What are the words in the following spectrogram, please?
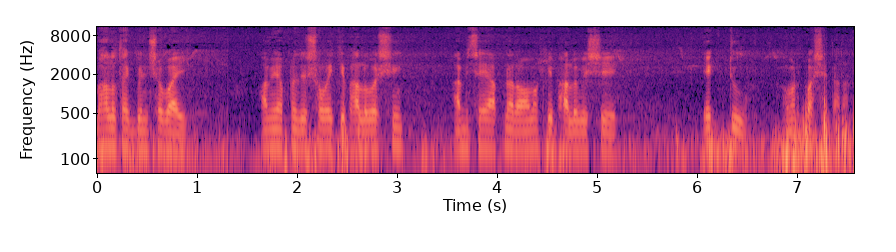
ভালো থাকবেন সবাই। আমি আপনাদের সবাইকে ভালোবাসি। আমি চাই আপনারাও আমাকে ভালোবেসে একটু আমার পাশে দাঁড়ান।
